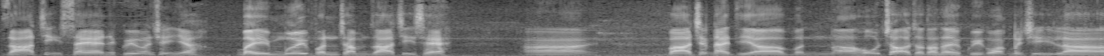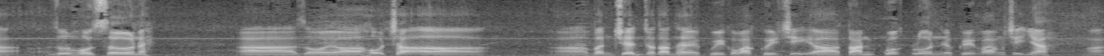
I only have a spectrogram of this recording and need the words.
Giá trị xe nha quý anh chị nhé. 70% giá trị xe. Đấy. Và chiếc này thì à, vẫn hỗ trợ cho toàn thể quý cô bác quý chị là rút hồ sơ này. À, Rồi hỗ trợ à, vận chuyển cho toàn thể quý cô bác quý chị à, toàn quốc luôn nha quý cô bác quý chị nhé. Đấy.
